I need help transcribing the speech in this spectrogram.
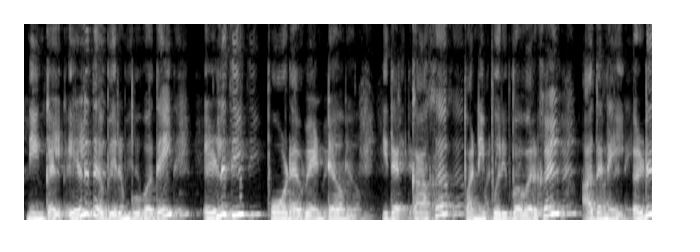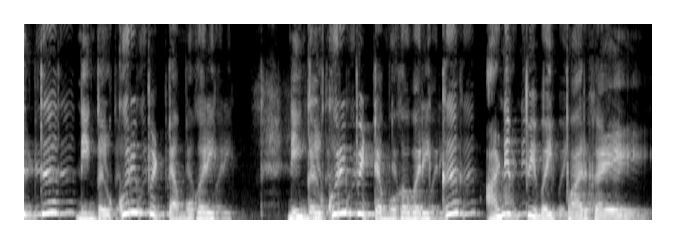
நீங்கள் எழுத விரும்புவதை எழுதி போட வேண்டும். இதற்காக பணிபுரிபவர்கள் அதனை எடுத்து நீங்கள் குறிப்பிட்ட முகரி நீங்கள் குறிப்பிட்ட முகவரிக்கு அனுப்பி வைப்பார்கள்.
